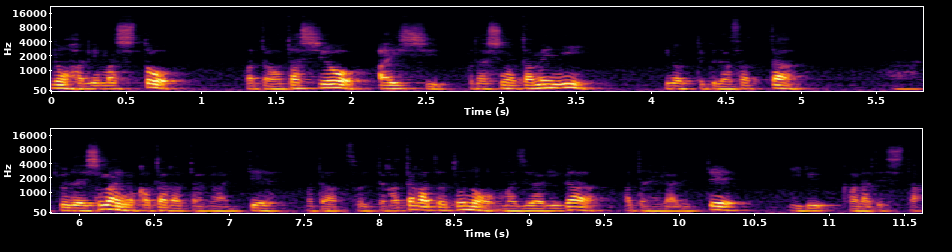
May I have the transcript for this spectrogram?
の励ましとまた私を愛し私のために祈ってくださった兄弟姉妹の方々がいてまたそういった方々との交わりが与えられているからでした。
